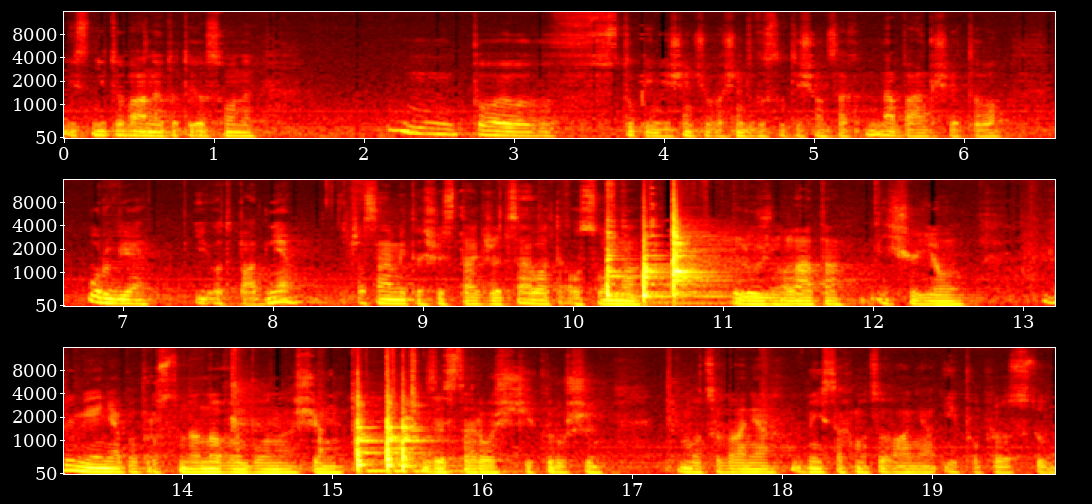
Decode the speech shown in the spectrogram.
jest nitowany do tej osłony. Mm, Po 150, właśnie 200 tysiącach na bank się to urwie i odpadnie. Czasami też jest tak, że cała ta osłona luźno lata i się ją wymienia po prostu na nową, bo ona się ze starości kruszy mocowania, w miejscach mocowania i po prostu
